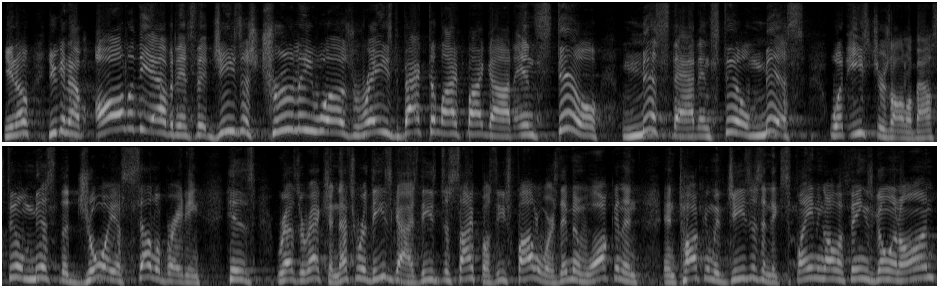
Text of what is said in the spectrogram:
You know, you can have all of the evidence that Jesus truly was raised back to life by God and still miss that and still miss what Easter's all about, still miss the joy of celebrating his resurrection. That's where these guys, these disciples, these followers, they've been walking and, and talking with Jesus and explaining all the things going on.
